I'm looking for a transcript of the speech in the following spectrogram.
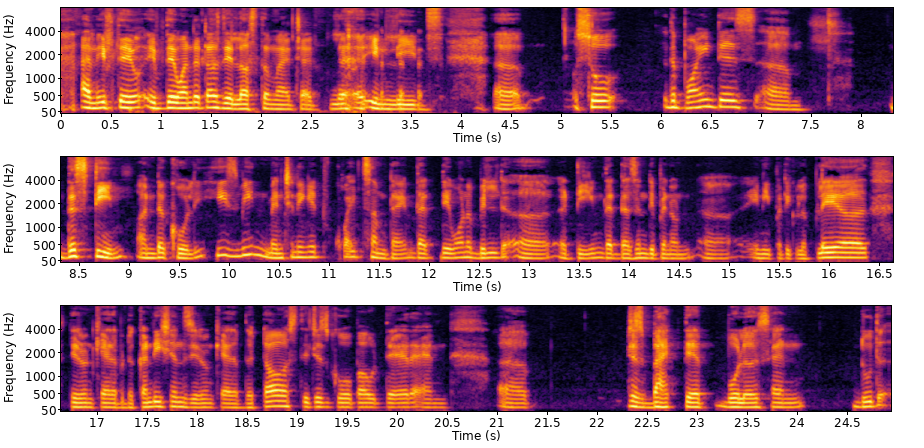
And if they if they won the toss, they lost the match at in Leeds. Uh, so the point is. Um, this team under Kohli, he's been mentioning it quite some time that they want to build a, a team that doesn't depend on uh, any particular player. They don't care about the conditions. They don't care about the toss. They just go about there and uh, just back their bowlers and do the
